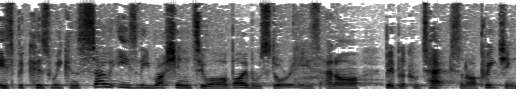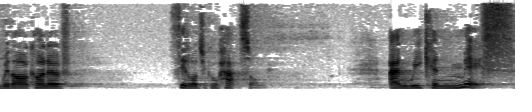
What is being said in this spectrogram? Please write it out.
is because we can so easily rush into our Bible stories and our biblical texts and our preaching with our kind of theological hats on. And we can miss,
